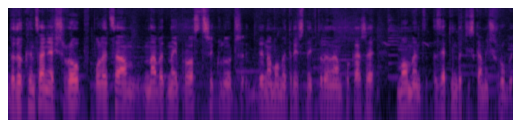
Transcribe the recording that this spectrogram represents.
Do dokręcania śrub polecam nawet najprostszy klucz dynamometryczny, który nam pokaże moment, z jakim dociskamy śruby.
